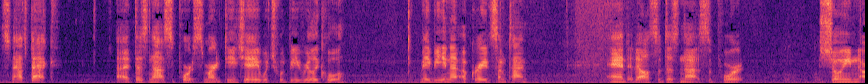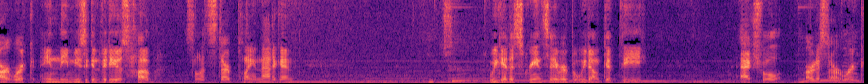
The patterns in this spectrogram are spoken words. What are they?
So now it's back. Uh, it does not support Smart DJ, which would be really cool. Maybe in an upgrade sometime. And it also does not support showing artwork in the Music and Videos hub. So let's start playing that again. We get a screensaver, but we don't get the actual artist artwork.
